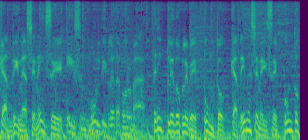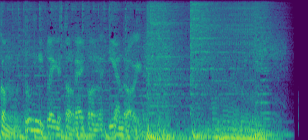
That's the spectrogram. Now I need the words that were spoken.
Cadena Ceneice es multiplataforma. www.cadenaceneice.com Tu mini Play Store de iPhone y Android.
